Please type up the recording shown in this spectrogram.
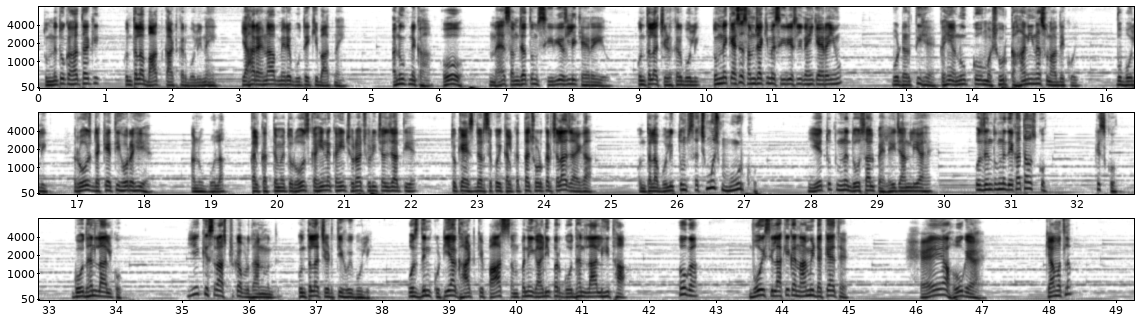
तुमने तो कहा था कि कुंतला बात काट कर बोली, नहीं, यहाँ रहना अब मेरे बूते की बात नहीं। अनूप ने कहा, ओह, मैं समझा तुम सीरियसली कह रही हो। कुंतला चिढ़कर बोली, तुमने कैसे समझा कि मैं सीरियसली नहीं कह रही हूँ? वो डरती है, कहीं अनूप को वो मशहूर कहानी ना सुना दे कोई। वो बोली, रोज डकैती हो रही है। अनूप बोला, कलकत्ते में तो रोज कहीं ना कहीं छुरा छुरी चल जाती है। तो क्या इस डर से कोई कलकत्ता छोड़कर चला जाएगा? कुंतला बोली, तुम सचमुच मूर्ख हो। ये तो तुमने दो साल पहले ही जान लिया है। उस दिन तुमने देखा था उसको? किसको? गोधन लाल को। ये किस राष्ट्र का प्रधानमंत्री? कुंतला चिढ़ती हुई बोली, उस दिन कुटिया घाट के पास संपनी गाड़ी पर गोधन लाल ही था। होगा। वो इस इलाके का नामी डकैत है। है या हो गया है? क्या मतलब?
